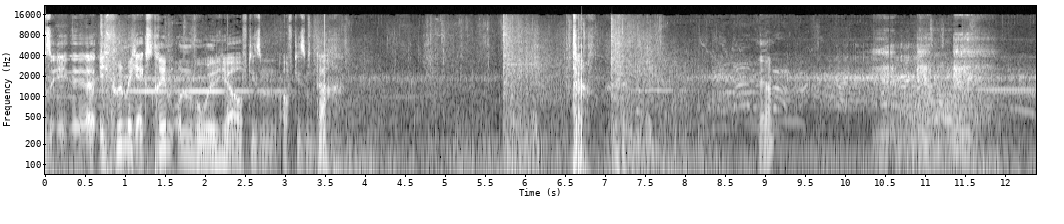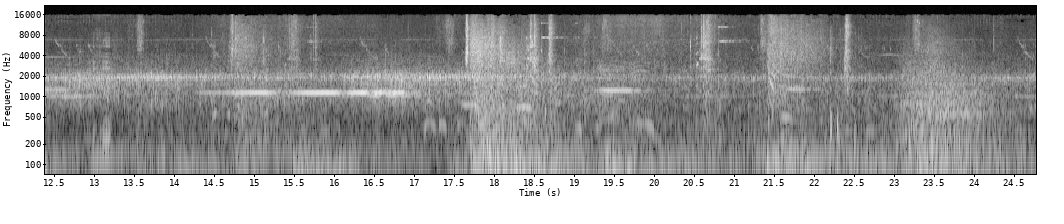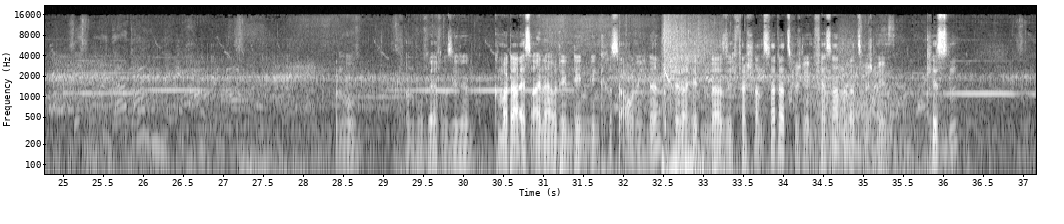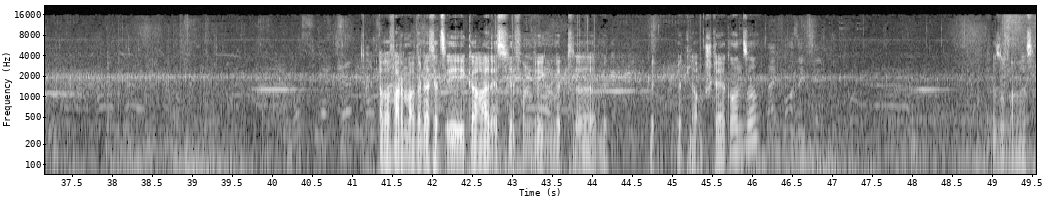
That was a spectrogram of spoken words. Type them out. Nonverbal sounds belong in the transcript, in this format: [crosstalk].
Also ich, äh, ich fühle mich extrem unwohl hier auf diesem, auf diesem Dach. ja? Mhm. Von von wo werfen sie denn? Guck mal, da ist einer, aber den, den, den kriegst du auch nicht, ne? Der da hinten da sich verschanzt hat, da zwischen den Fässern oder zwischen den Kisten. Aber warte mal, wenn das jetzt eh egal ist hier, von wegen mit, äh, mit, mit, mit Lautstärke und so. Versuch mal was.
